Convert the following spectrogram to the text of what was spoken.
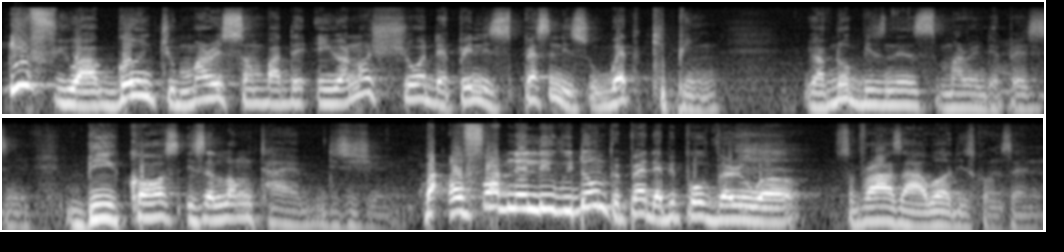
if you are going to marry somebody and you are not sure the person is worth keeping, you have no business marrying the person because it's a long time decision. But unfortunately, we don't prepare the people very well so far as our world is concerned.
